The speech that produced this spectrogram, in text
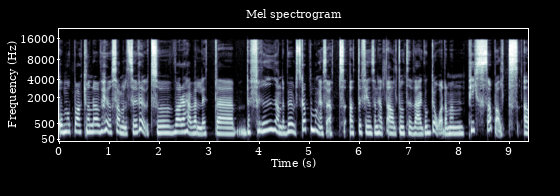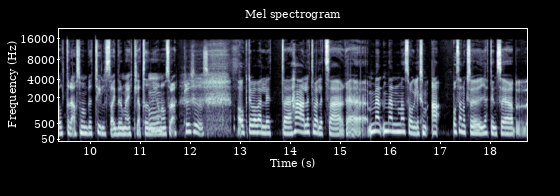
och mot bakgrund av hur samhället ser ut så var det här väldigt uh, befriande budskap på många sätt. Att det finns en helt alternativ väg att gå där man pissar på allt, allt det där som man blir tillsagd i de här äckliga tidningarna mm, och sådär. Precis. Och det var väldigt uh, härligt, väldigt så här, uh, men, men man såg liksom och sen också jätteintresserad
